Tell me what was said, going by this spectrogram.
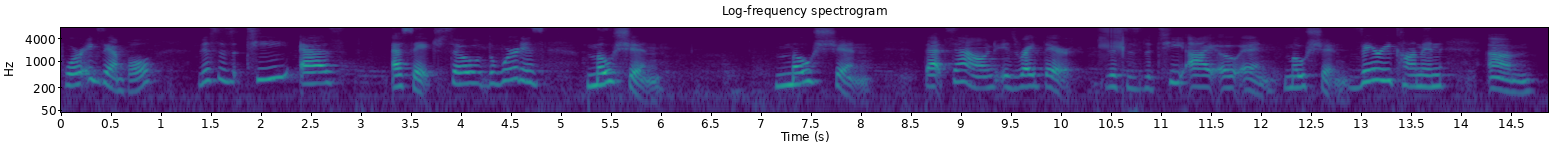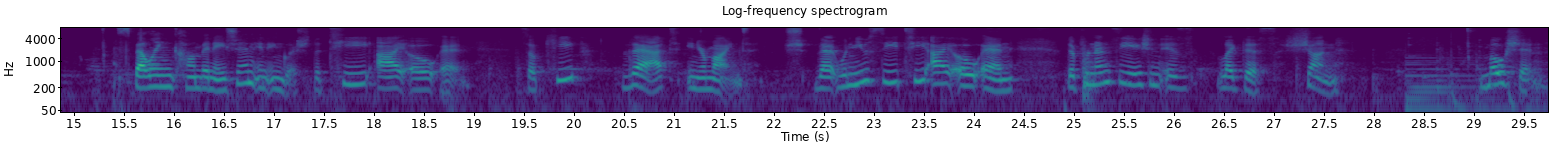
for example, this is T as SH. So the word is motion, motion. That sound is right there. This is the T-I-O-N, motion. Very common um, spelling combination in English, the T-I-O-N. So keep that in your mind, that when you see T-I-O-N, the pronunciation is like this, shun, motion,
